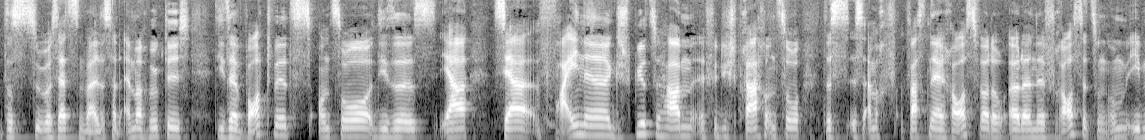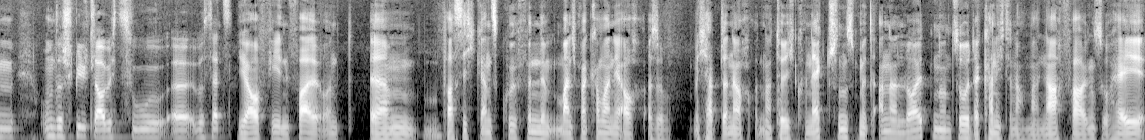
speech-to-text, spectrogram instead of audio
das zu übersetzen, weil das halt einfach wirklich dieser Wortwitz und so, dieses ja sehr feine Gespür zu haben für die Sprache und so, das ist einfach fast eine Herausforderung oder eine Voraussetzung, um eben um das Spiel, glaube ich, zu äh, übersetzen. Ja, auf jeden Fall. Und ähm, was ich ganz cool finde, manchmal kann man ja auch, also ich habe dann auch natürlich Connections mit anderen Leuten und so, da kann ich dann auch mal nachfragen, so hey,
